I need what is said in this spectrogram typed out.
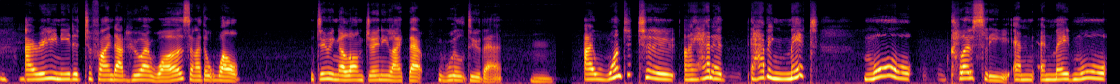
mm-hmm. i really needed to find out who i was and i thought well doing a long journey like that will do that mm. i wanted to i had a having met more closely and, and made more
